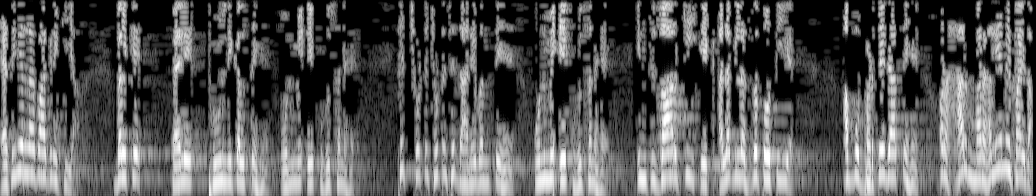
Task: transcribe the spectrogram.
ایسے نہیں اللہ پاک نے کیا، بلکہ پہلے پھول نکلتے ہیں، ان میں ایک حسن ہے۔ پھر چھوٹے چھوٹے سے دانے بنتے ہیں، ان میں ایک حسن ہے۔ انتظار کی ایک الگ لذت ہوتی ہے۔ اب وہ بڑھتے جاتے ہیں، اور ہر مرحلے میں فائدہ،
